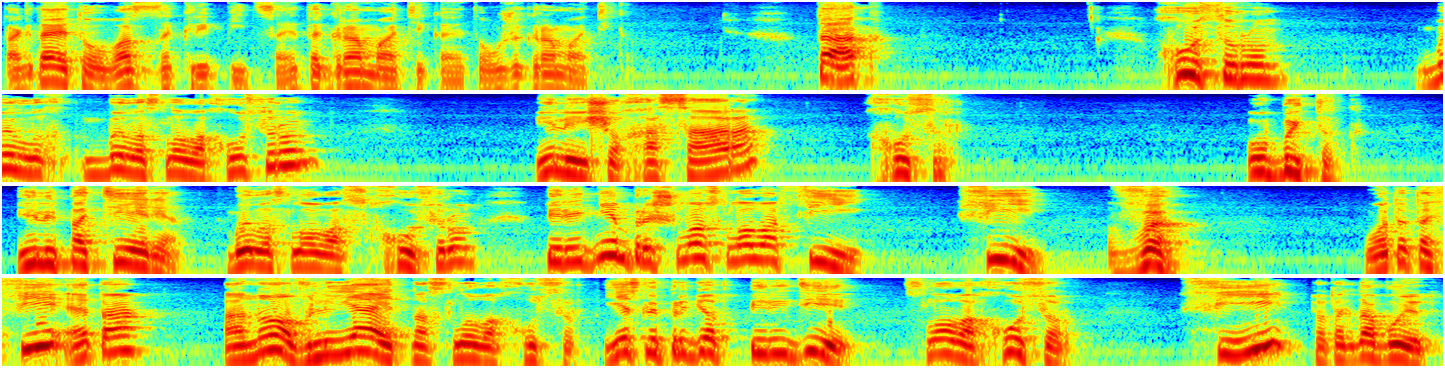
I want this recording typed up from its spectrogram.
Тогда это у вас закрепится. Это грамматика, это уже грамматика. Так, хусрун. Было, было слово хусрун, или еще хасара, хуср, убыток, или потеря. Было слово хусрун, перед ним пришло слово фи, фи, в. Вот это фи, это оно влияет на слово хуср. Если придет впереди слово хуср фи, то тогда будет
